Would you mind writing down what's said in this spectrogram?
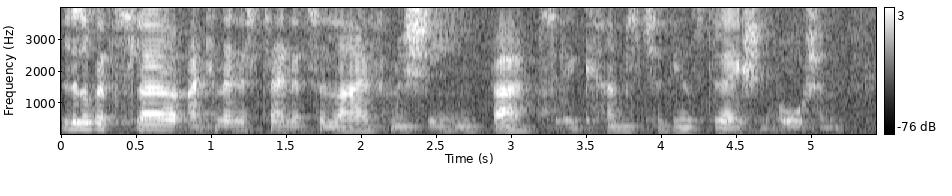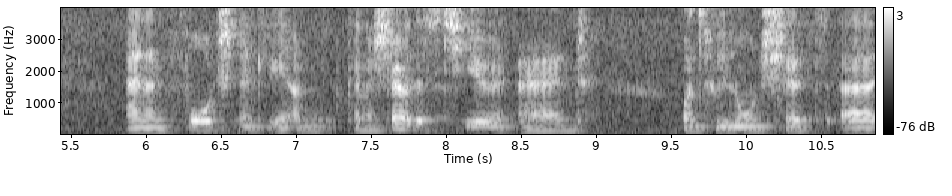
a little bit slow, I can understand it's a live machine, but it comes to the installation portion. And unfortunately, I'm going to show this to you, and once we launch it, uh,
